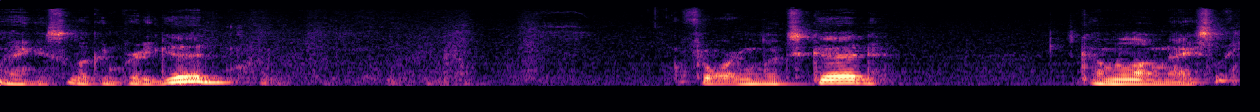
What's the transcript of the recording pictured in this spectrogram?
I think it's looking pretty good. Flooring looks good. It's coming along nicely.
